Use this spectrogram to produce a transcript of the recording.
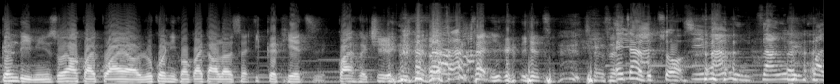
跟李明说要乖乖哦，如果你乖乖到了是一个贴纸，乖回去，再一个贴纸，就是。哎，这样也不错。集满五张可以换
